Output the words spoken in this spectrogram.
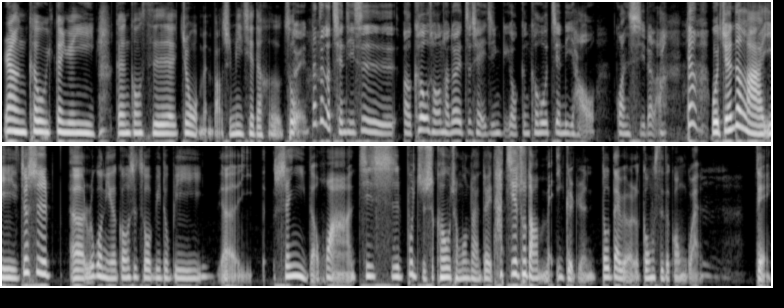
让客户更愿意跟公司就我们保持密切的合作。对，但这个前提是呃，客户成功团队之前已经有跟客户建立好关系的啦。但我觉得啦，以就是呃，如果你的公司做 B to B，呃。生意的话，其实不只是客户成功团队，他接触到每一个人都代表了公司的公关，对。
